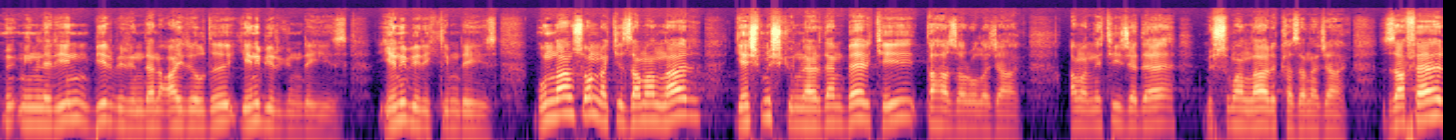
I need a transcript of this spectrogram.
müminlerin birbirinden ayrıldığı yeni bir gündeyiz. Yeni bir iklimdeyiz. Bundan sonraki zamanlar geçmiş günlerden belki daha zor olacak. Ama neticede Müslümanlar kazanacak. Zafer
